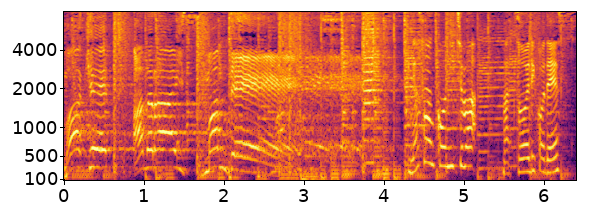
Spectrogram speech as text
マーケットアナライズマンデー。皆さんこんにちは。松尾理子です。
